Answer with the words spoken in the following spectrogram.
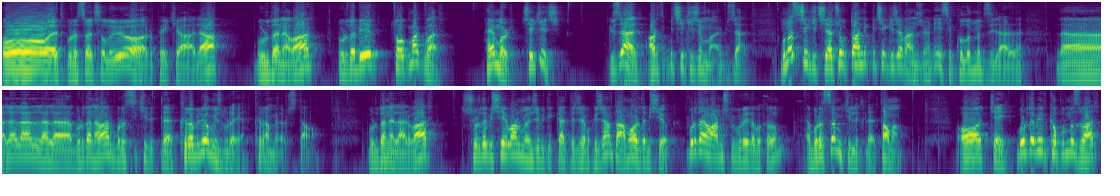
Oo evet burası açılıyor. Peki hala. Burada ne var? Burada bir tokmak var. Hammer. Çekiç. Güzel. Artık bir çekicim var. Güzel. Bu nasıl çekiç ya? Çok dandik bir çekice benziyor. Neyse kullanırız ileride. La la la la la. Burada ne var? Burası kilitli. Kırabiliyor muyuz burayı? Kıramıyoruz. Tamam. Burada neler var? Şurada bir şey var mı? Önce bir dikkatlice bakacağım. Tamam orada bir şey yok. Burada ne varmış bir buraya da bakalım. E, burası mı kilitli? Tamam. Okey. Burada bir kapımız var.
